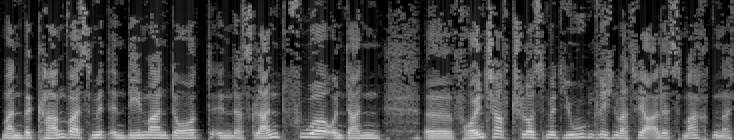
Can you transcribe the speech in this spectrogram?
Man bekam was mit, indem man dort in das Land fuhr und dann äh, Freundschaft schloss mit Jugendlichen, was wir alles machten. Ne?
